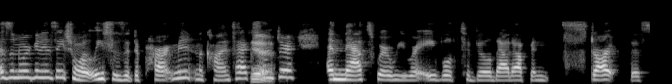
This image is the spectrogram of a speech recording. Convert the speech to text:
as an organization, or at least as a department in the contact yeah. center. And that's where we were able to build that up and start this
